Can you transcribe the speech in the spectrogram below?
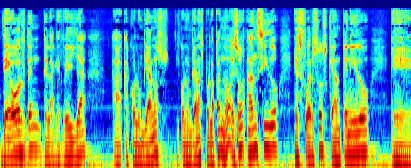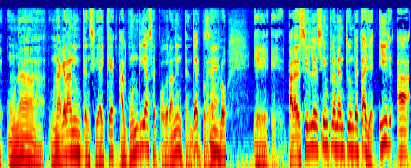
de orden de la guerrilla a, colombianos y colombianas por la paz. No, eso han sido esfuerzos que han tenido eh, una, una, gran intensidad y que algún día se podrán entender. Por ejemplo, eh, para decirle simplemente un detalle, ir a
